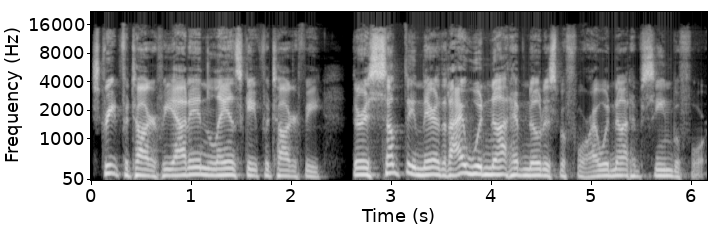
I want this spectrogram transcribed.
street photography, out in landscape photography, there is something there that I would not have noticed before, I would not have seen before.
